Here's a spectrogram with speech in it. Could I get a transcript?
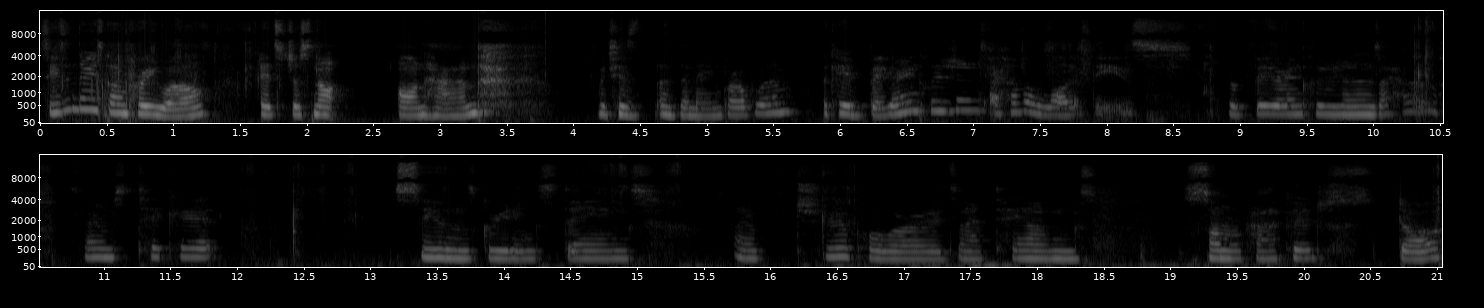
season 3 is going pretty well. It's just not on hand, which is uh, the main problem. Okay, bigger inclusions. I have a lot of these. For bigger inclusions, I have Sam's Ticket, Season's Greetings Things. I have two Polaroids, I have Taeyoung's summer package stuff,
